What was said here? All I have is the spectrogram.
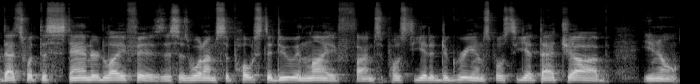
that's what the standard life is. This is what I'm supposed to do in life. I'm supposed to get a degree. I'm supposed to get that job. You know,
